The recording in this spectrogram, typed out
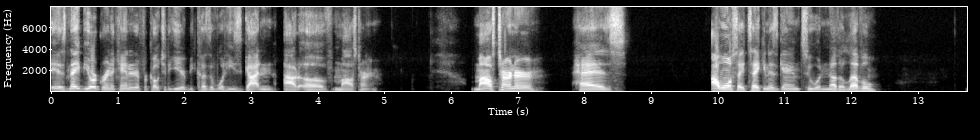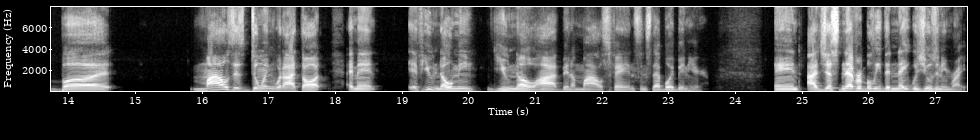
is Nate Bjorkgren a candidate for coach of the year because of what he's gotten out of Miles Turner. Miles Turner has I won't say taking this game to another level, but Miles is doing what I thought. Hey man, if you know me, you know I've been a Miles fan since that boy been here. And I just never believed that Nate was using him right.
